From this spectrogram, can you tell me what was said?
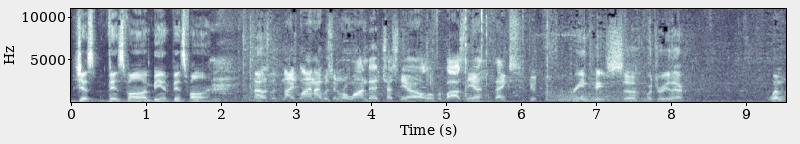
just Vince Vaughn being Vince Vaughn. When I was with Nightline, I was in Rwanda, Chechnya, all over Bosnia. Thanks, dude. Greenpeace, uh, what drew you there? Women.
